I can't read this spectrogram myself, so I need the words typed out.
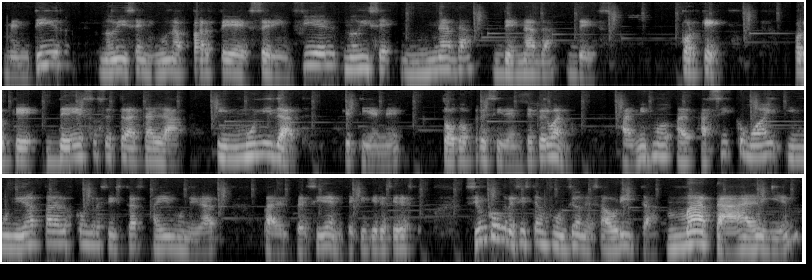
mentir, no dice en ninguna parte ser infiel, no dice nada de nada de eso. ¿Por qué? Porque de eso se trata la inmunidad que tiene todo presidente peruano. Al mismo, así como hay inmunidad para los congresistas, hay inmunidad para el presidente. ¿Qué quiere decir esto? Si un congresista en funciones ahorita mata a alguien,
